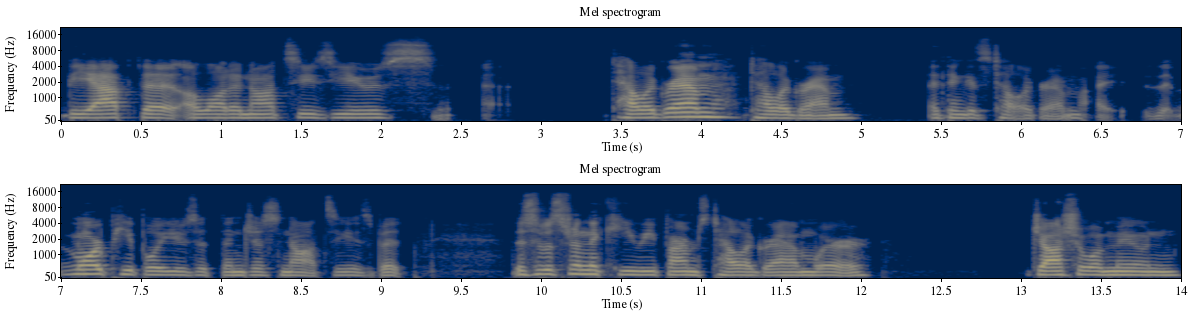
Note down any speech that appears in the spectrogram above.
The app that a lot of Nazis use. Telegram. Telegram. I think it's Telegram. I, more people use it than just Nazis, but this was from the Kiwi Farms Telegram where Joshua Moon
